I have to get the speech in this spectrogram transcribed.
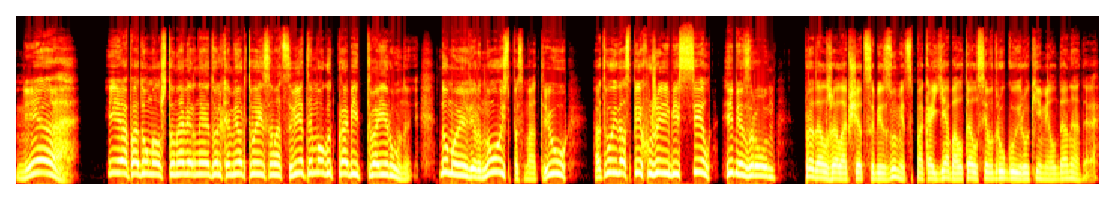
не «Я подумал, что, наверное, только мертвые самоцветы могут пробить твои руны. Думаю, вернусь, посмотрю, а твой доспех уже и без сил, и без рун», — продолжал общаться безумец, пока я болтался в другой руке Мелдонада.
